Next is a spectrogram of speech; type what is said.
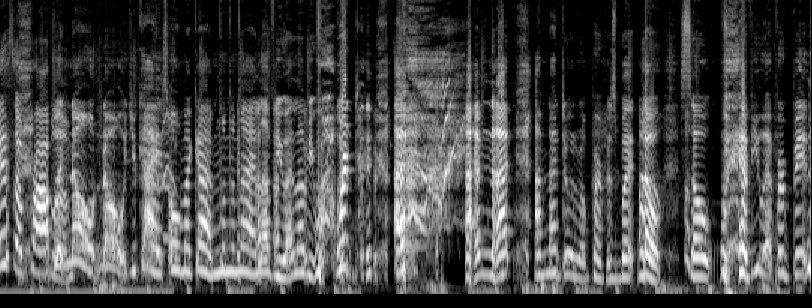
It's a problem. But no, no, you guys. Oh my God, I love you. I love you. We're, I, I'm not. I'm not doing it on purpose. But no. So, have you ever been?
